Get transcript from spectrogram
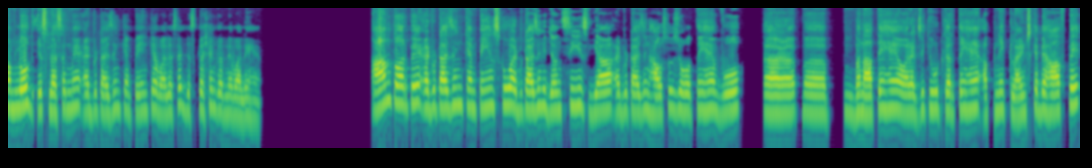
हम लोग इस लेसन में एडवर्टाइजिंग कैंपेन के हवाले से डिस्कशन करने वाले हैं। आम तौर पे एडवर्टाइजिंग कैंपेन्स को एडवर्टाइजिंग एजेंसीज या एडवर्टाइजिंग हाउसेस जो होते हैं, वो बनाते हैं और एग्जीक्यूट करते हैं अपने क्लाइंट्स के बिहाफ पे।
